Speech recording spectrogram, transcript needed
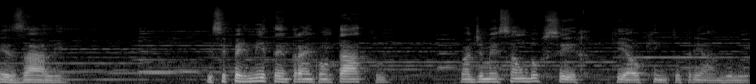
Exale e se permita entrar em contato com a dimensão do ser, que é o quinto triângulo.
